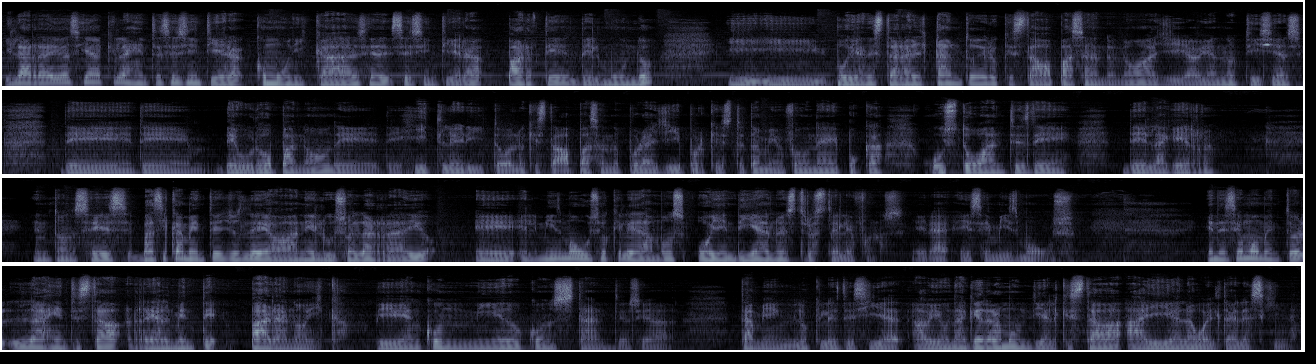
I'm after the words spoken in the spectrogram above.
Y la radio hacía que la gente se sintiera comunicada, se, sintiera parte del mundo y, podían estar al tanto de lo que estaba pasando, ¿no? Allí habían noticias de, de, Europa, ¿no? De, de, Hitler y todo lo que estaba pasando por allí, porque esto también fue una época justo antes de, de la guerra. Entonces, básicamente ellos le daban el uso a la radio, eh, el mismo uso que le damos hoy en día a nuestros teléfonos, era ese mismo uso. En ese momento la gente estaba realmente paranoica, vivían con miedo constante, o sea, también lo que les decía, había una guerra mundial que estaba ahí a la vuelta de la esquina.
